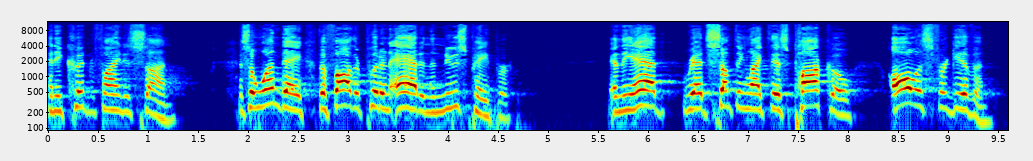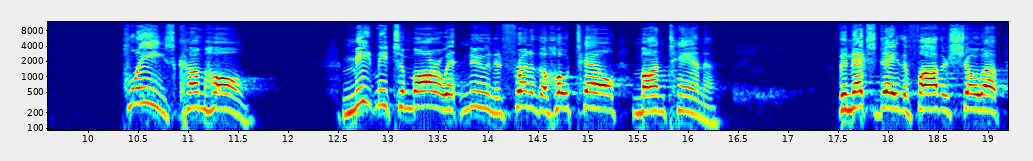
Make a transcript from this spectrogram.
and he couldn't find his son. And so one day, the father put an ad in the newspaper, and the ad read something like this Paco, all is forgiven. Please come home. Meet me tomorrow at noon in front of the Hotel Montana. The next day, the father showed up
